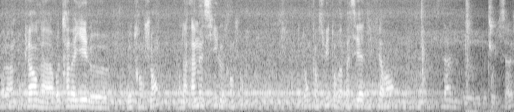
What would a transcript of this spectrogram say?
Voilà, donc là on a retravaillé le, le tranchant, on a aminci le tranchant. Donc ensuite, on va passer à différents stades de, de polissage.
